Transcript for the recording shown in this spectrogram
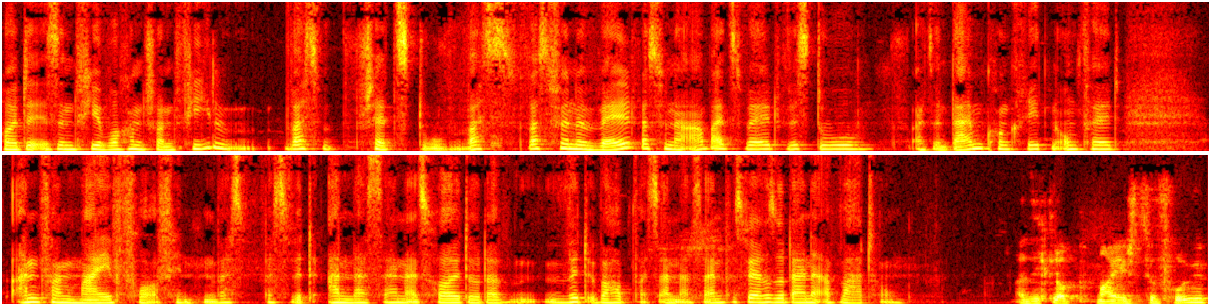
Heute ist in vier Wochen schon viel. Was schätzt du? Was, was für eine Welt, was für eine Arbeitswelt wirst du, also in deinem konkreten Umfeld, Anfang Mai vorfinden? Was, was wird anders sein als heute oder wird überhaupt was anders sein? Was wäre so deine Erwartung? Also ich glaube, Mai ist zu früh.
